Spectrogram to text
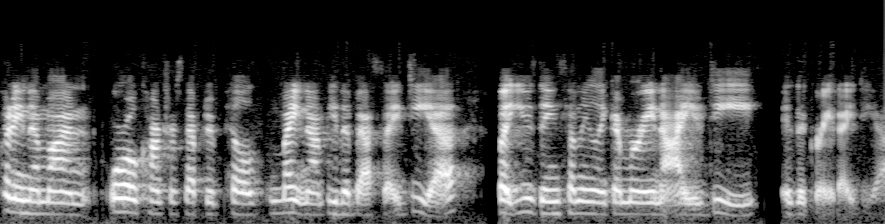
putting them on oral contraceptive pills might not be the best idea, but using something like a Mirena IUD is a great idea.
